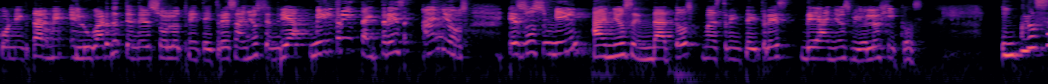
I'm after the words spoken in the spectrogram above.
conectarme, en lugar de tener solo 33 años, tendría 1033 esos mil años en datos más 33 de años biológicos. Incluso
